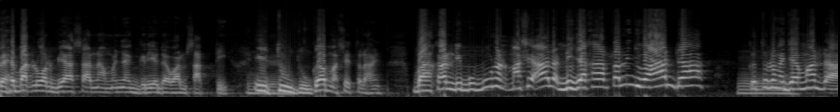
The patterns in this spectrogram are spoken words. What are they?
hebat luar biasa namanya Geria Dewan Sakti. Itu juga masih terakhir. Bahkan di Bubunan masih ada. Di Jakarta ini juga ada. Keturunan Gajah Mada.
